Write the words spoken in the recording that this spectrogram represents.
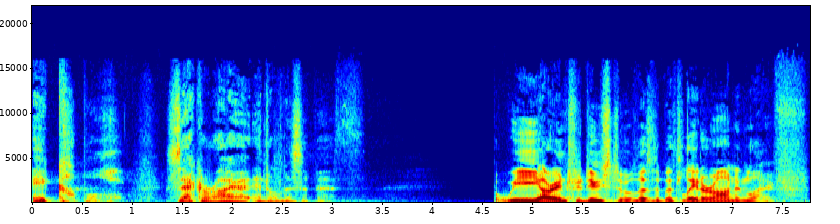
a couple, Zechariah and Elizabeth. But we are introduced to Elizabeth later on in life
